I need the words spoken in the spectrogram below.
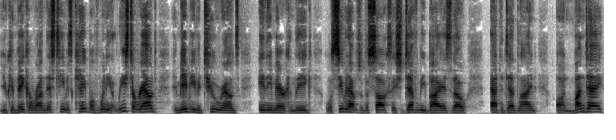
you can make a run. This team is capable of winning at least a round and maybe even two rounds in the American League. We'll see what happens with the Sox. They should definitely be buyers, though, at the deadline on Monday.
